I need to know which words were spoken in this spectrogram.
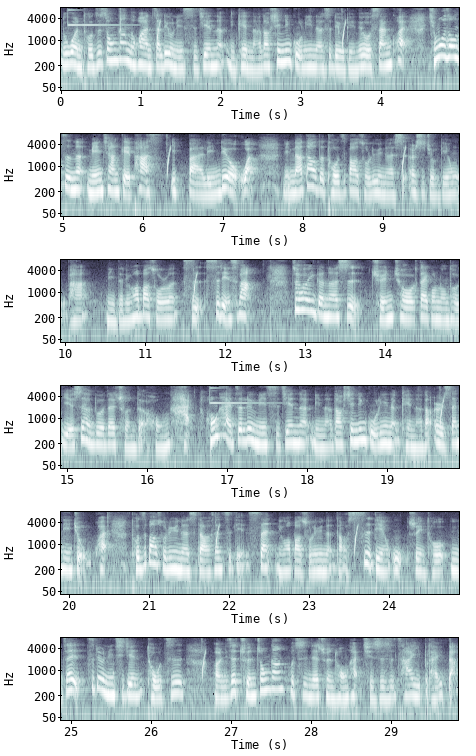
如果你投资松钢的话，在六年时间呢，你可以拿到现金股利呢是六点六三块，期末中值呢勉强给 pass 一百零六万，你拿到的投资报酬率呢是二十九点五趴。你的年化报酬率是四点四八，最后一个呢是全球代工龙头，也是很多人在存的红海。红海这六年时间呢，你拿到现金股利呢，可以拿到二十三点九块，投资报酬率呢是到三十点三，年化报酬率呢到四点五。所以投你在这六年期间投资，呃，你在存中钢或者是你在存红海，其实是差异不太大。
